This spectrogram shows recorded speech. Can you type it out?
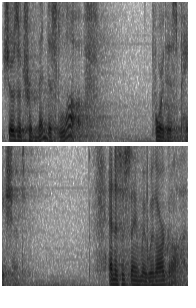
shows a tremendous love for this patient. And it's the same way with our God.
